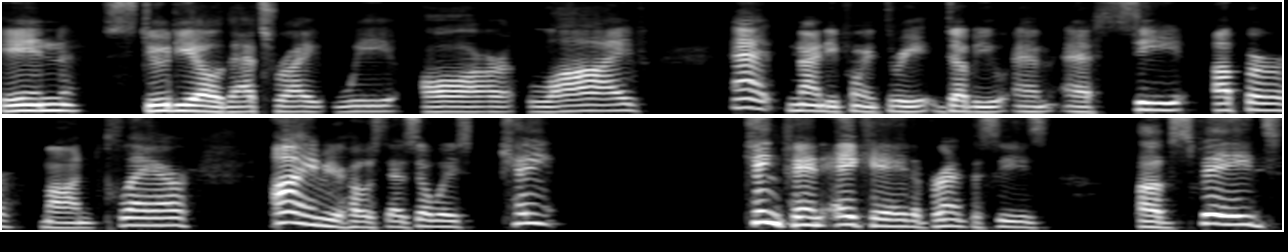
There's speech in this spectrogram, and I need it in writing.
in studio. That's right. We are live at 90.3 WMSC Upper Montclair. I am your host, as always, King, Kingpin, aka the parentheses of spades.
